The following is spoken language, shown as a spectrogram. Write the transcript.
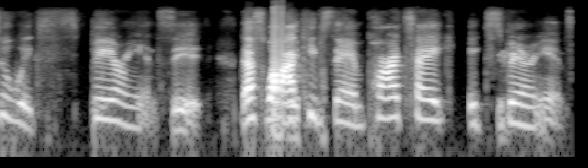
to experience it. That's why I keep saying partake, experience.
